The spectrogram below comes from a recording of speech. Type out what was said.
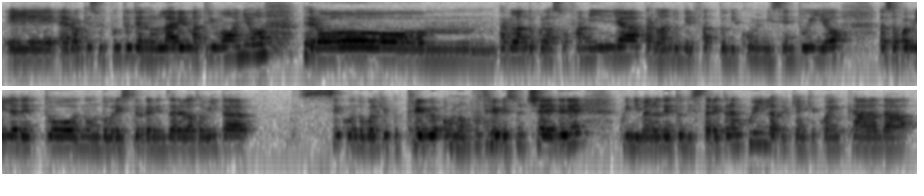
e ero anche sul punto di annullare il matrimonio, però... Mh, mm, parlando con la sua famiglia, parlando del fatto di come mi sento io, la sua famiglia ha detto non dovresti organizzare la tua vita secondo quel che potrebbe o non potrebbe succedere, quindi mi hanno detto di stare tranquilla perché anche qua in Canada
